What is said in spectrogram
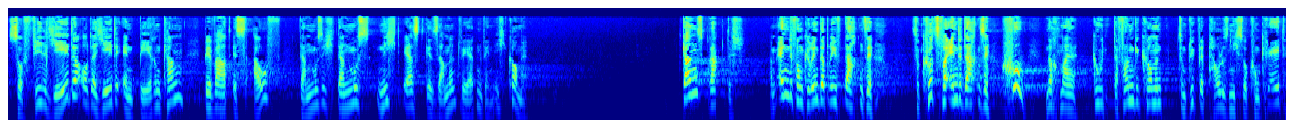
so viel jeder oder jede entbehren kann, bewahrt es auf, dann muss, ich, dann muss nicht erst gesammelt werden, wenn ich komme. Ganz praktisch. Am Ende vom Korintherbrief dachten sie, so kurz vor Ende dachten sie, huh, nochmal gut davongekommen. Zum Glück wird Paulus nicht so konkret,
